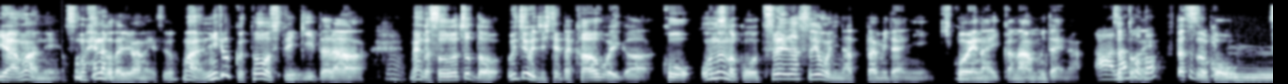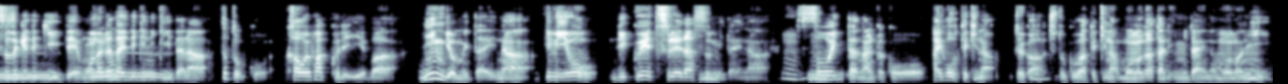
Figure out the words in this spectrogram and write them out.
いや、まあね、その変なことは言わないですよ。まあ、2曲通して聞いたら、うんなんかそう、ちょっと、うじうじしてたカウボーイが、こう、女の子を連れ出すようになったみたいに聞こえないかな、みたいな。ああ、ちょっとねなるほど。、二つをこう、続けて聞いて、物語的に聞いたら、ちょっとこう、カウボーイファックで言えば、人魚みたいな君を陸へ連れ出すみたいな、うんうんそういったなんかこう、開放的な、というか、うんちょっと具話的な物語みたいなものに、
